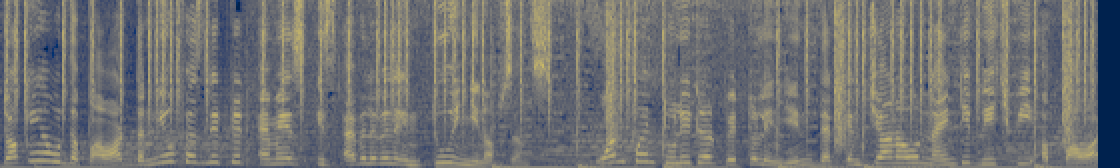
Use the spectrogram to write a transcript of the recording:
Talking about the power, the new facelifted Amaze is available in two engine options. 1.2 liter petrol engine that can churn out 90 bhp of power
